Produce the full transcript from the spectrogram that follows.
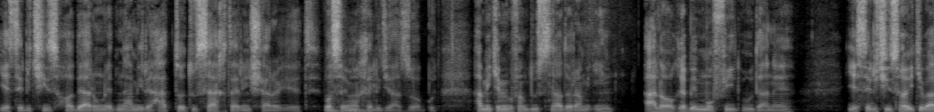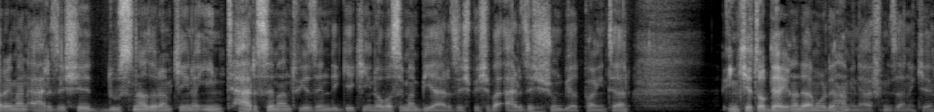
یه سری چیزها درونت نمیره حتی تو سختترین شرایط. واسه من خیلی جذاب بود. همین که می‌گفتم دوست ندارم این علاقه به مفید بودنه. یه سری چیزهایی که برای من ارزشه دوست ندارم که اینا این ترس من توی زندگی که اینا واسه من بی ارزش بشه و ارزششون بیاد پایینتر. این کتاب دقیقا در مورد همین حرف می‌زنه که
